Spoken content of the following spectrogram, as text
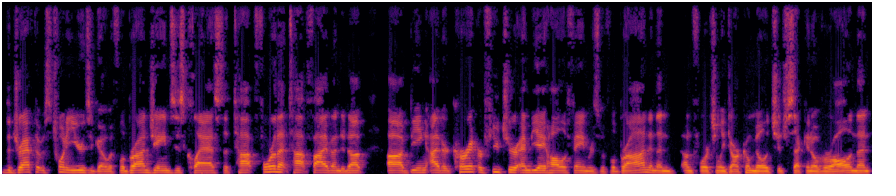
the draft that was 20 years ago with LeBron James's class. The top four of that top five ended up uh, being either current or future NBA Hall of Famers with LeBron, and then unfortunately Darko Milicic second overall, and then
